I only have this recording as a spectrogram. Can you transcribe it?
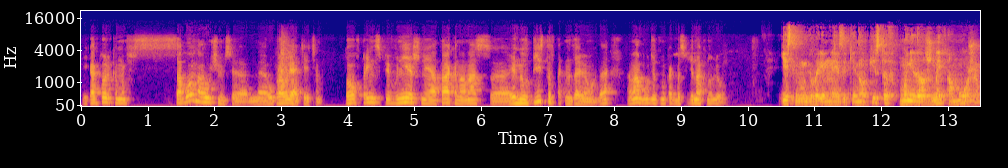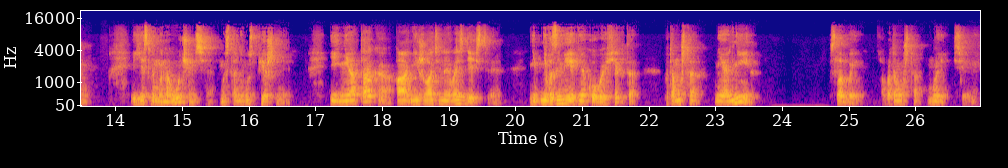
И как только мы с собой научимся э, управлять этим, то, в принципе, внешняя атака на нас, э, НЛПистов, так назовем их, да, она будет, ну, как бы сведена к нулю. Если мы говорим на языке НЛПистов, мы не должны, а можем. И если мы научимся, мы станем успешнее. И не атака, а нежелательное воздействие не, не возымеет никакого эффекта, потому что не они слабы, а потому что мы сильны.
